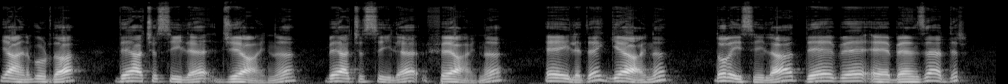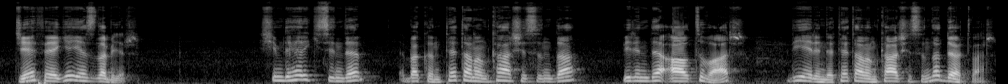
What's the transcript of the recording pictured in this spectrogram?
Yani burada D açısı ile C aynı, B açısı ile F aynı, E ile de G aynı. Dolayısıyla DBE benzerdir. CFG yazılabilir. Şimdi her ikisinde bakın teta'nın karşısında birinde 6 var. Diğerinde teta'nın karşısında 4 var.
